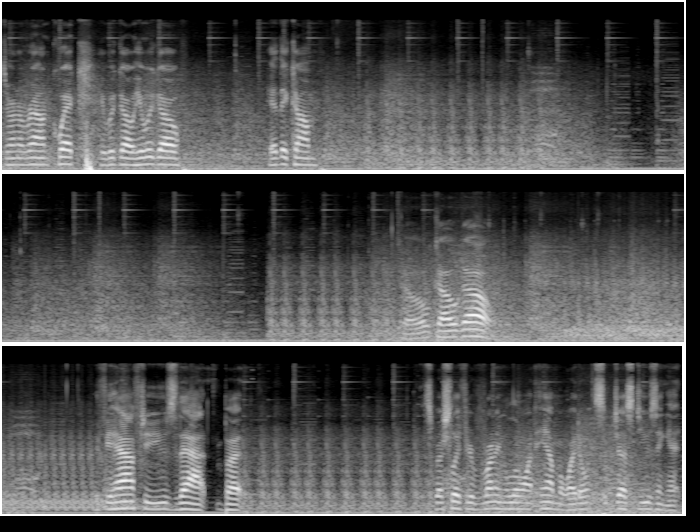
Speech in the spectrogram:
Turn around quick. Here we go, here we go. Here they come. Go, go, go. If you have to, use that, but especially if you're running low on ammo, I don't suggest using it.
